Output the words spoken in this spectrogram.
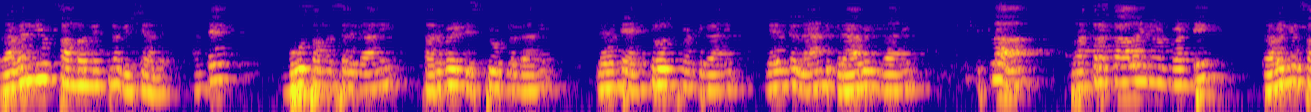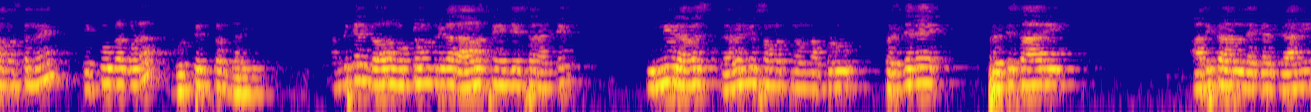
రెవెన్యూకి సంబంధించిన విషయాలే. అంటే భూ సమస్యలు కానీ సర్వే డిస్ప్యూట్లు కానీ లేదంటే ఎంక్రోచ్మెంట్ కానీ లేదంటే ల్యాండ్ గ్రాబింగ్ కానీ ఇట్లా రకరకాలైనటువంటి రెవెన్యూ సమస్యలనే ఎక్కువగా కూడా గుర్తించడం జరిగింది. అందుకని గౌరవ ముఖ్యమంత్రి గారు ఆలోచన ఏం చేశారంటే ఇన్ని రెవెస్ రెవెన్యూ సమస్యలు ఉన్నప్పుడు ప్రజలే ప్రతిసారి అధికారుల దగ్గర కానీ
